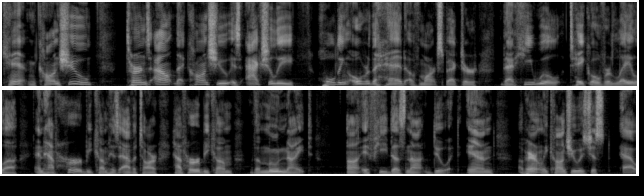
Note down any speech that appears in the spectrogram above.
can't. And Khonshu turns out that Khonshu is actually holding over the head of Marc Spector that he will take over Layla and have her become his avatar, have her become the Moon Knight uh, if he does not do it. And apparently, Khonshu is just uh,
